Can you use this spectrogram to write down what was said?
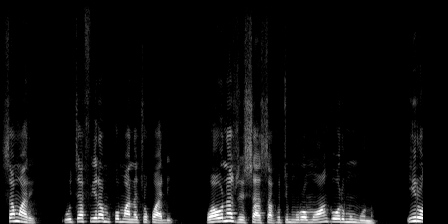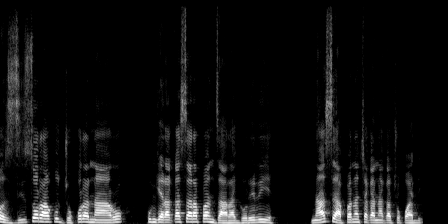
shamwari uchafira mukomana chokwadi? Waona zveshasha kuti muromo wange uri mumhuno. Iro ziso raakudzvokora naro kunge rakasara panzara gore riye nhasi hapana chakanaka chokwadi.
